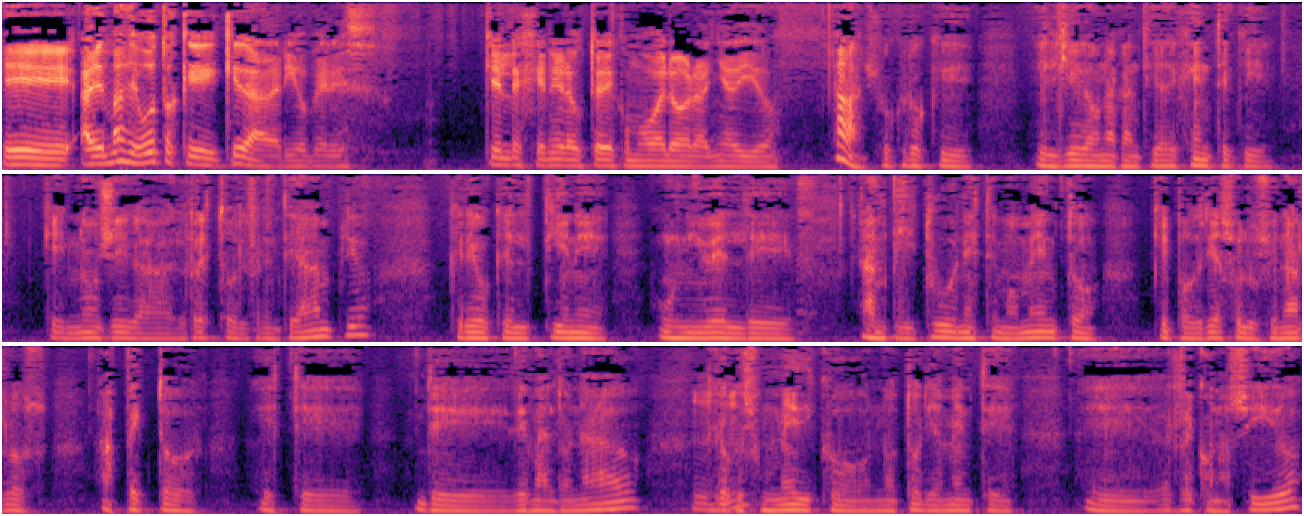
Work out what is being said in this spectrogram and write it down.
eh, además de votos, ¿qué, ¿qué, da Darío Pérez? ¿Qué le genera a ustedes como valor añadido? Ah, yo creo que él llega a una cantidad de gente que, que no llega al resto del Frente Amplio. Creo que él tiene un nivel de amplitud en este momento que podría solucionar los aspectos este, de, Maldonado. Creo que es un médico notoriamente eh, reconocido.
